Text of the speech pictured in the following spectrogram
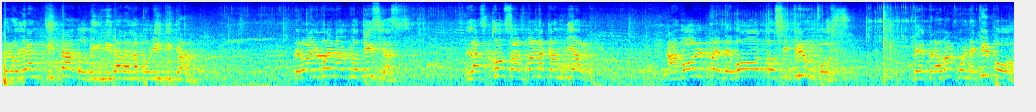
pero le han quitado dignidad a la política. Pero hay buenas noticias. Las cosas van a cambiar a golpe de votos y triunfos, de trabajo en equipo,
